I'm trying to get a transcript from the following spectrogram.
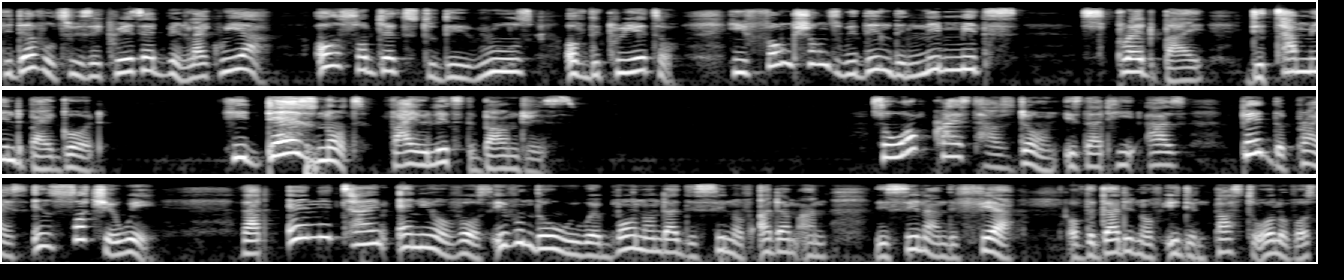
The devil too is a created being like we are all subject to the rules of the Creator. He functions within the limits spread by, determined by God. He dares not violate the boundaries. So, what Christ has done is that He has paid the price in such a way that anytime any of us, even though we were born under the sin of Adam and the sin and the fear of the Garden of Eden passed to all of us,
